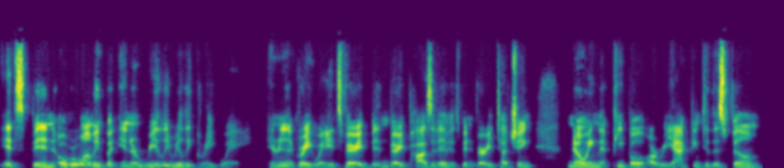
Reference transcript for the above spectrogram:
It's been overwhelming, but in a really, really great way. In a great way. It's very been very positive. It's been very touching, knowing that people are reacting to this film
